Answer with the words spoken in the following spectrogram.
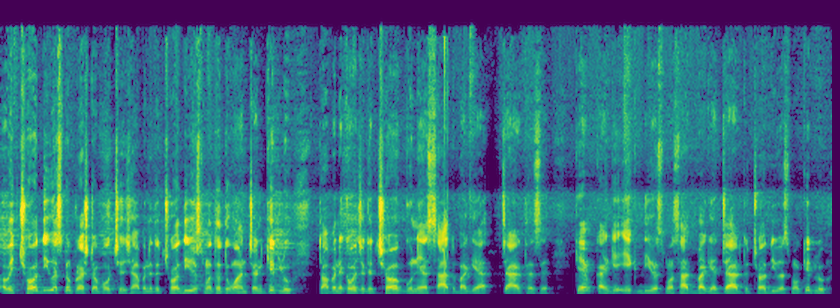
હવે છ દિવસનો પ્રશ્ન પૂછે છે આપણને. તો છ દિવસમાં થતું વાંચન કેટલું? તો આપણને ખબર છે કે છ ગુણ્યા સાત ભાગ્યા ચાર થશે. કેમ? કારણ કે એક દિવસમાં સાત ભાગ્યા ચાર. તો છ દિવસમાં કેટલું?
